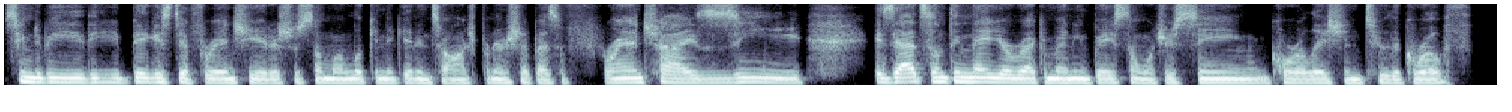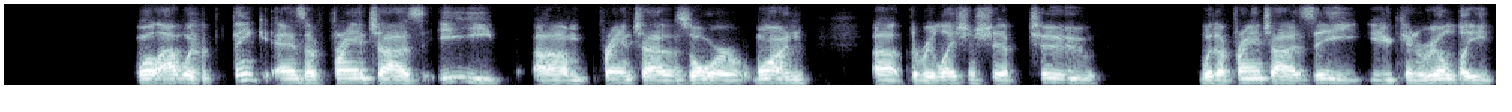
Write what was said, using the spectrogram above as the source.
seem to be the biggest differentiators for someone looking to get into entrepreneurship as a franchisee. Is that something that you're recommending based on what you're seeing in correlation to the growth? Well, I would think as a franchisee, um, franchisor, one, uh, the relationship, two, with a franchisee, you can really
